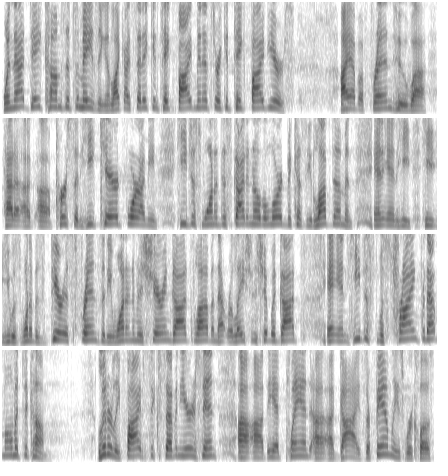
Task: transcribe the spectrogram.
When that day comes, it's amazing. And like I said, it can take five minutes or it can take five years. I have a friend who uh, had a, a, person he cared for. I mean, he just wanted this guy to know the Lord because he loved him and, and, and he, he, he was one of his dearest friends and he wanted him to share in God's love and that relationship with God. And, and he just was trying for that moment to come. Literally five, six, seven years in, uh, uh, they had planned uh, uh, guys. Their families were close,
